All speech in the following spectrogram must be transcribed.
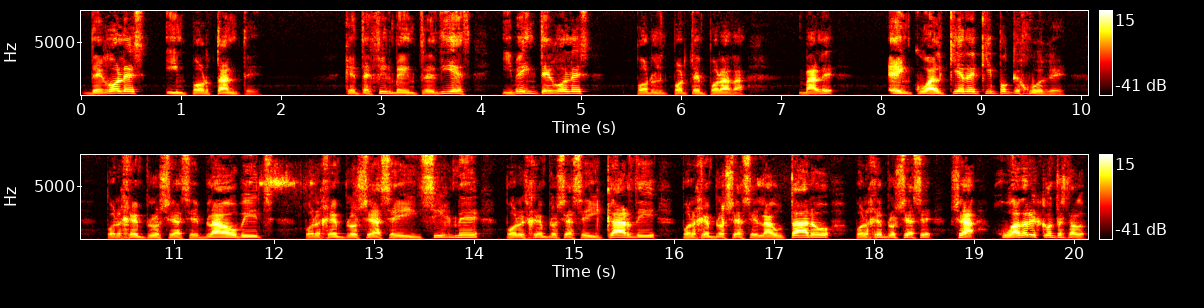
de goles importante, que te firme entre 10 y 20 goles por, temporada, ¿vale? En cualquier equipo que juegue. Por ejemplo, se hace Blaovic, por ejemplo, se hace Insigne, por ejemplo, se hace Icardi, por ejemplo, se hace Lautaro, por ejemplo, se hace... O sea, jugadores contrastados.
